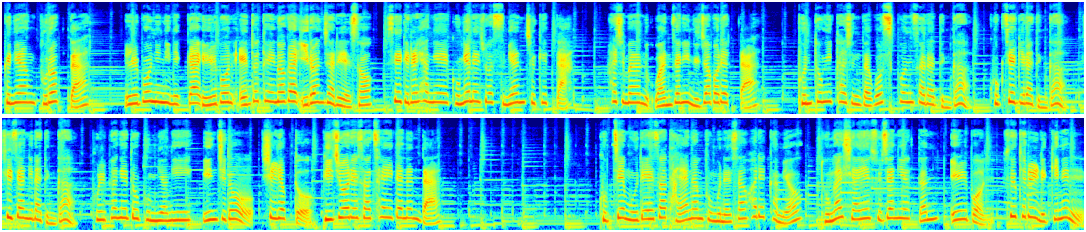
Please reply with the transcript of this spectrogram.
그냥 부럽다. 일본인이니까 일본 엔터테이너가 이런 자리에서 세계를 향해 공연해 주었으면 좋겠다. 하지만 완전히 늦어버렸다. 분통이 터진다고 스폰서라든가 국책이라든가 시장이라든가 불평해도 분명히 인지도, 실력도, 비주얼에서 차이가 난다. 국제 무대에서 다양한 부문에서 활약하며 동아시아의 수장이었던 일본 실패를 느끼는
